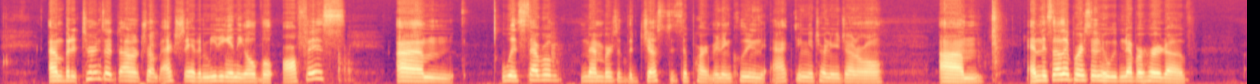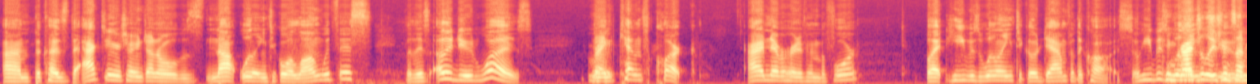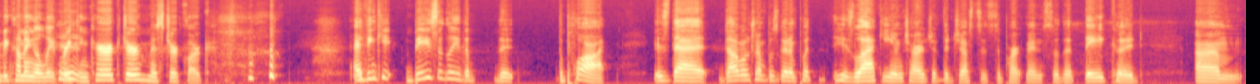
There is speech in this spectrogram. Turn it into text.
Um, but it turns out Donald Trump actually had a meeting in the Oval Office um, with several members of the Justice Department, including the acting Attorney General um, and this other person who we've never heard of, um, because the acting Attorney General was not willing to go along with this, but this other dude was, named Right. Kenneth Clark. I've never heard of him before, but he was willing to go down for the cause. So he was Congratulations to- on becoming a late-breaking character, Mr. Clark. I think he, basically the, the the plot is that Donald Trump was going to put his lackey in charge of the Justice Department so that they could um,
